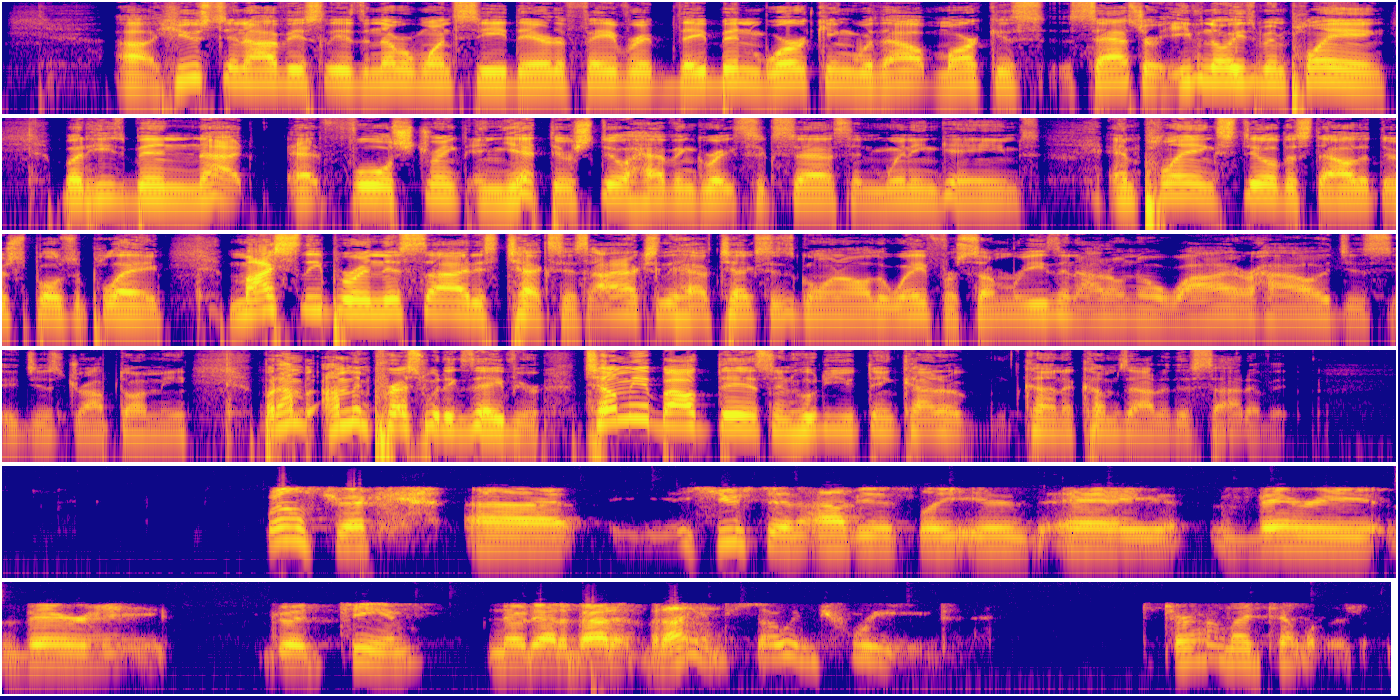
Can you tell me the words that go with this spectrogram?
Uh, Houston obviously is the number one seed. They're the favorite. They've been working without Marcus Sasser, even though he's been playing, but he's been not at full strength, and yet they're still having great success and winning games and playing still the style that they're supposed to play. My sleeper in this side is Texas. I actually have Texas going all the way for some reason. I don't know why or how. It just it just dropped on me. But I'm I'm impressed with Xavier. Tell me about this and who do you think kind of kind of comes out of this side of it? Well, Strick, uh, Houston obviously is a very, very good team, no doubt about it. But I am so intrigued to turn on my television,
